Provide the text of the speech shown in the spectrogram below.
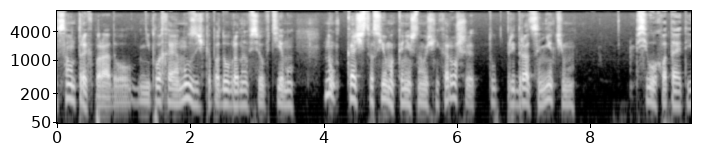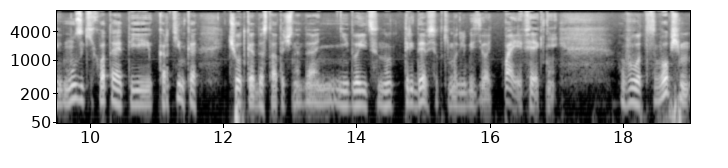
Саундтрек порадовал. Неплохая музычка подобрана, все в тему. Ну, качество съемок, конечно, очень хорошее. Тут придраться не к чему. Всего хватает. И музыки хватает, и картинка четкая достаточно, да, не двоится. Но 3D все-таки могли бы сделать поэффектней. Вот. В общем,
